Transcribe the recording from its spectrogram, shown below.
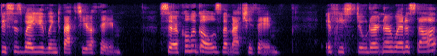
this is where you link back to your theme. Circle the goals that match your theme. If you still don't know where to start,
